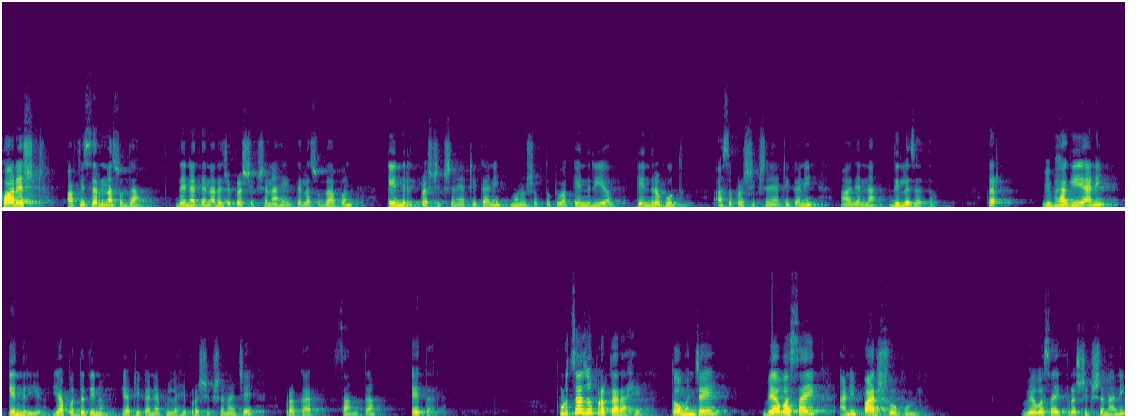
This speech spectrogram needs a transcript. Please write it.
फॉरेस्ट ऑफिसरना सुद्धा देण्यात येणारं जे प्रशिक्षण आहे त्याला सुद्धा आपण केंद्रित प्रशिक्षण या ठिकाणी म्हणू शकतो किंवा केंद्रीय केंद्रभूत असं प्रशिक्षण या ठिकाणी त्यांना दिलं जातं. तर विभागीय आणि केंद्रीय या पद्धतीनं या ठिकाणी आपल्याला हे प्रशिक्षणाचे प्रकार सांगता येतात. पुढचा जो प्रकार आहे तो म्हणजे व्यावसायिक आणि पार्श्वभूमी. व्यावसायिक प्रशिक्षण आणि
